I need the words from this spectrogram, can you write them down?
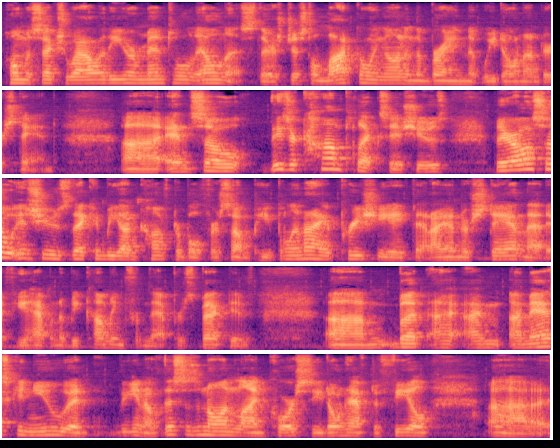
homosexuality or mental illness. There's just a lot going on in the brain that we don't understand uh, and so these are complex issues. They're also issues that can be uncomfortable for some people and I appreciate that. I understand that if you happen to be coming from that perspective. Um, but I, I'm, I'm asking you, you know, this is an online course, so you don't have to feel uh,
